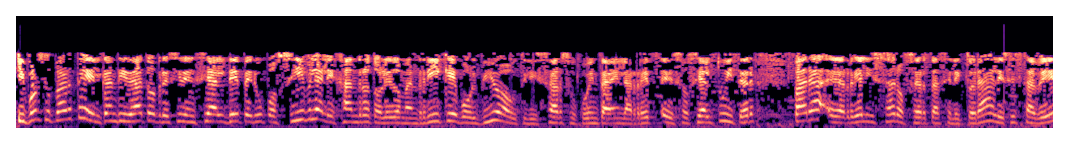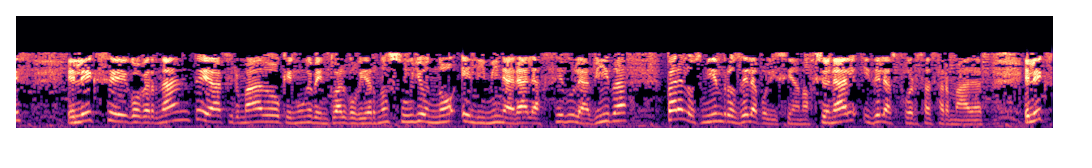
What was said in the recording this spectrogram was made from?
Y por su parte, el candidato presidencial de Perú Posible, Alejandro Toledo Manrique, volvió a utilizar su cuenta en la red eh, social Twitter para eh, realizar ofertas electorales. Esta vez, el ex eh, gobernante ha afirmado que en un eventual gobierno suyo no eliminará la cédula viva para los miembros de la Policía Nacional y de las Fuerzas Armadas. El ex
